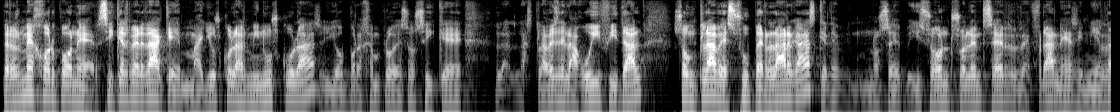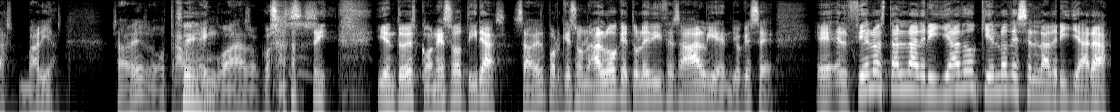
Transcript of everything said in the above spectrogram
pero es mejor poner, sí que es verdad que mayúsculas, minúsculas, yo por ejemplo, eso sí que, la- las claves de la wifi y tal, son claves súper largas, que de- no sé, y son, suelen ser refranes y mierdas varias, ¿sabes? O trabalenguas o cosas así. Y entonces con eso tiras, ¿sabes? Porque son algo que tú le dices a alguien, yo qué sé, eh, el cielo está enladrillado, ¿quién lo desenladrillará?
